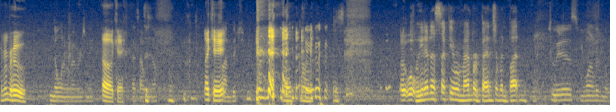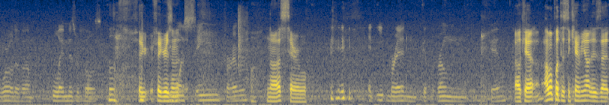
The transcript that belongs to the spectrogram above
Remember who? no one remembers me. Oh, okay. That's how we know. Okay. So Oh, oh, just wh- Tweet at us if you remember Benjamin Button. Tweet is if you want to live in the world of um, Les Miserables. fig- figures You in it. to sing forever No, that's terrible. and eat bread and get thrown in jail. Okay, I'm gonna put this in caveat is that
